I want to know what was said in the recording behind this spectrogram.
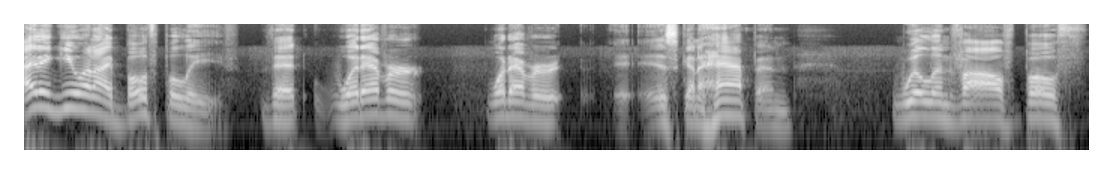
I think you and I both believe that whatever whatever is going to happen will involve both,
